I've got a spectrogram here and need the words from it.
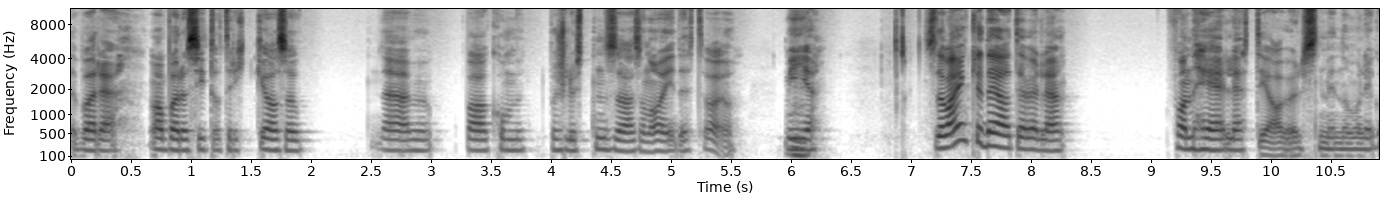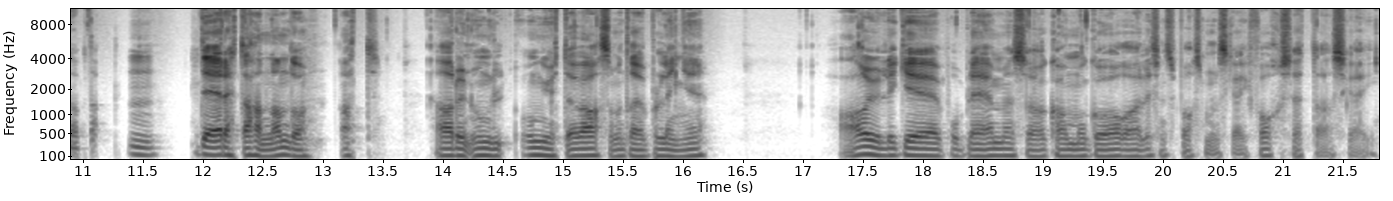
det bare det var bare å sitte og trykke, og så når jeg bare kom på slutten, så var jeg sånn Oi, dette var jo mye. Så det var egentlig det at jeg ville få en helhet i avgjørelsen min om å legge opp, da. Mm. Det er dette handler om, da. At her har du en ung, ung utøver som har drevet på lenge. Har ulike problemer som kommer og går, og liksom spørsmålet skal jeg fortsette, skal jeg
